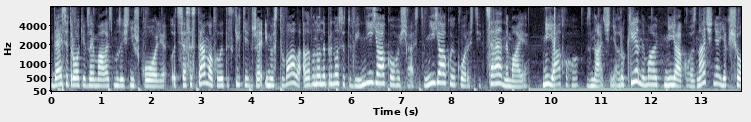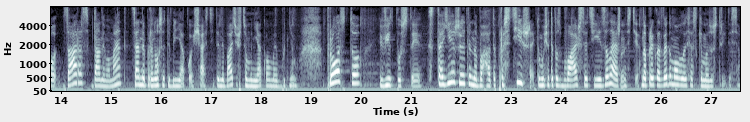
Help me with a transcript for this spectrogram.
10 років займалась в музичній школі. Оця система, коли ти скільки вже інвестувала, але воно не приносить тобі ніякого щастя, ніякої користі. Це не має ніякого значення. Роки не мають ніякого значення, якщо зараз, в даний момент, це не приносить тобі ніякого щастя, ти не бачиш в цьому ніякого майбутнього. Просто відпусти стає жити набагато простіше, тому що ти позбуваєшся цієї залежності. Наприклад, ви домовилися з кимось зустрітися.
